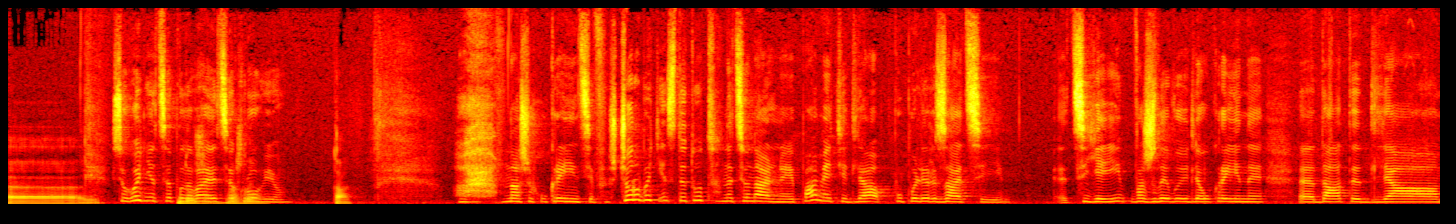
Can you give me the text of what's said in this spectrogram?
Е, Сьогодні це поливається кров'ю так. наших українців. Що робить інститут національної пам'яті для популяризації е, цієї важливої для України е, дати для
